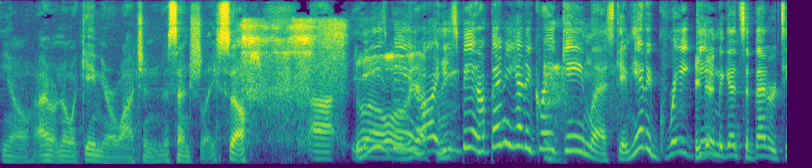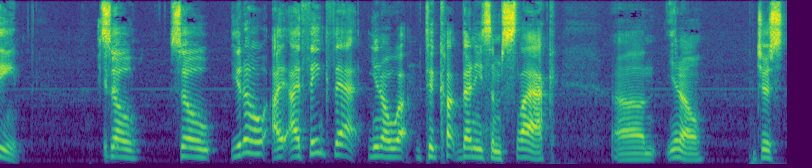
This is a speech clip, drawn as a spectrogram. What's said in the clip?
you know, I don't know what game you're watching, essentially. So uh, he's Well, being yeah, hard. He's being. Benny had a great game last game. He had a great game against a better team. So so you know, I, I think that you know uh, to cut Benny some slack, um, you know, just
